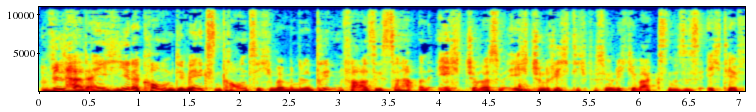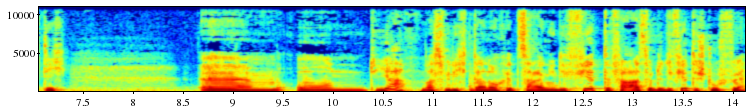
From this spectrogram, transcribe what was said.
will halt eigentlich jeder kommen. Die wenigsten trauen sich. Und wenn man in der dritten Phase ist, dann hat man echt schon, also echt schon richtig persönlich gewachsen. Das ist echt heftig. Ähm, und ja, was will ich da noch jetzt sagen? In die vierte Phase oder die vierte Stufe.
